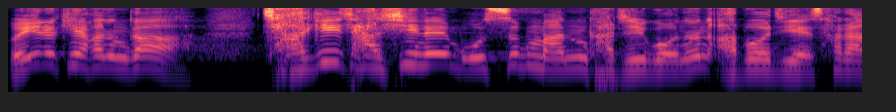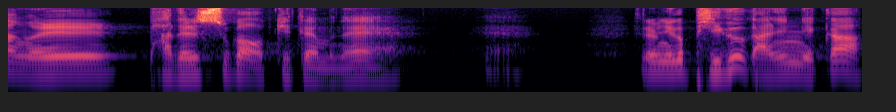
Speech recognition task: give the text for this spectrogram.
왜 이렇게 하는가? 자기 자신의 모습만 가지고는 아버지의 사랑을 받을 수가 없기 때문에. 예. 여러분, 이거 비극 아닙니까?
